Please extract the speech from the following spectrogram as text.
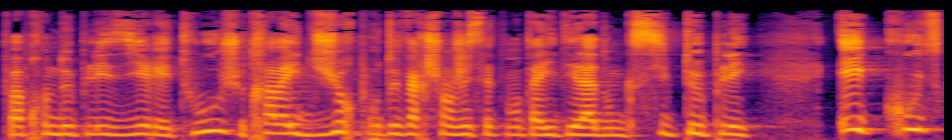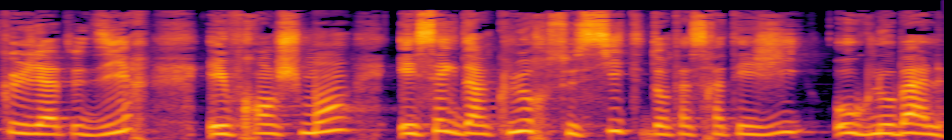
pas prendre de plaisir et tout. Je travaille dur pour te faire changer cette mentalité là, donc s'il te plaît, écoute ce que j'ai à te dire et franchement, essaye d'inclure ce site dans ta stratégie au global.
